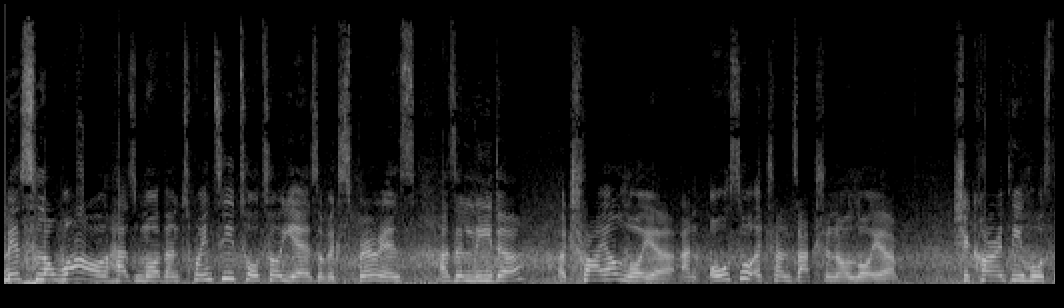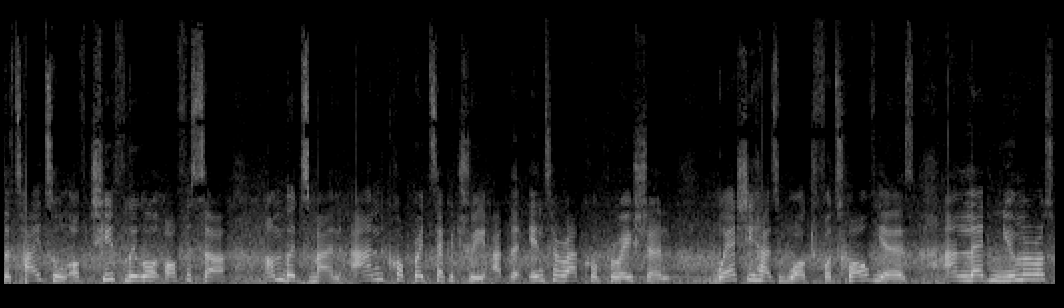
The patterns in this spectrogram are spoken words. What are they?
Ms. Lawal has more than 20 total years of experience as a leader, a trial lawyer, and also a transactional lawyer. She currently holds the title of Chief Legal Officer, Ombudsman, and Corporate Secretary at the Interac Corporation, where she has worked for 12 years and led numerous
